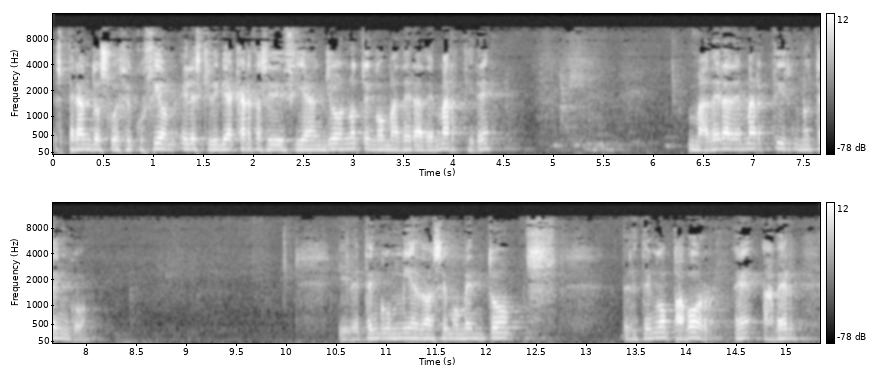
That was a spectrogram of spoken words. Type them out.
esperando su ejecución, él escribía cartas y decía, yo no tengo madera de mártir, ¿eh? madera de mártir no tengo. Y le tengo un miedo a ese momento, le tengo pavor, ¿eh? a ver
